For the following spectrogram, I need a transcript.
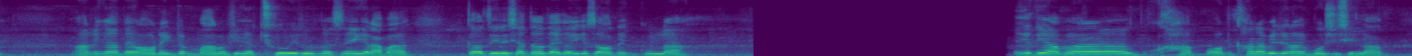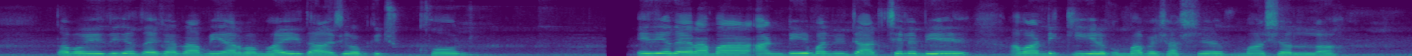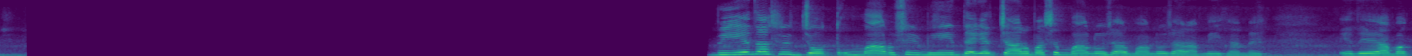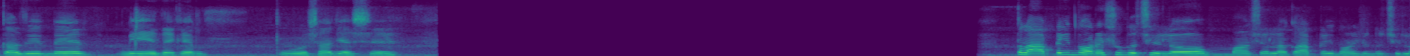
আর এখানে অনেকজন মানুষ এখানে ছবি তুলতেছে। এখানে আমার কাজিনের সাথেও দেখা হয়ে গেছে অনেকগুলা। এদিকে আমার মন খারাপ এই জন্য আমি বসেছিলাম। তারপর এদিকে দেখেন আমি আর আমার ভাই দাঁড়াইছিলাম কিছুক্ষণ। এদিকে দেখেন আমার আন্টি মানে যার ছেলে বিয়ে, আমার আন্টি কী এরকমভাবে ভাবে শাসছে বিয়েতে আসলে যত মানুষের ভিড় দেখে চারপাশে মানুষ আর মানুষ আর আমি এখানে। এদের আমার কাজিনের মেয়ে, দেখেন পুরো সাজিয়েছে ক্লাবটা কিন্তু অনেক সুন্দর ছিল মাসাল্লাহ ক্লাবটা কিন্তু অনেক সুন্দর ছিল।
